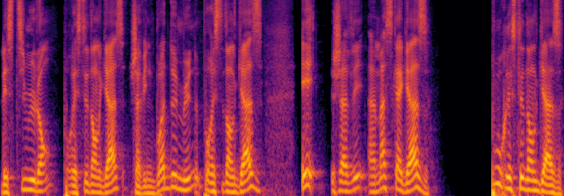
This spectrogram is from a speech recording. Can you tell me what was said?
les stimulants pour rester dans le gaz. J'avais une boîte de mun pour rester dans le gaz. Et j'avais un masque à gaz pour rester dans le gaz.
